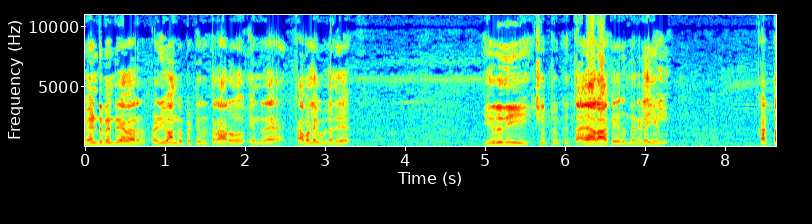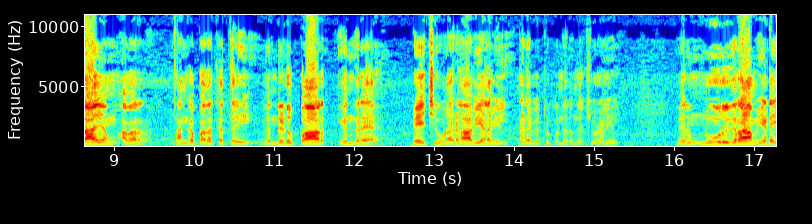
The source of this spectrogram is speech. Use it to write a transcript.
வேண்டுமென்றே அவர் பழிவாங்கப்பட்டிருக்கிறாரோ என்ற கவலை உள்ளது. இறுதி சுற்றுக்கு தயாராக இருந்த நிலையில் கட்டாயம் அவர் தங்கப்பதக்கத்தை வென்றெடுப்பார் என்கிற பேச்சு உலகளாவிய அளவில் நடைபெற்றுக் கொண்டிருந்த சூழலில் வெறும் நூறு கிராம் எடை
